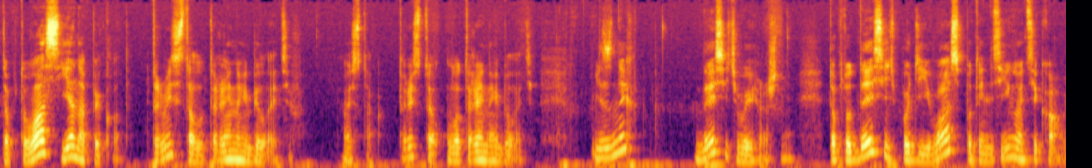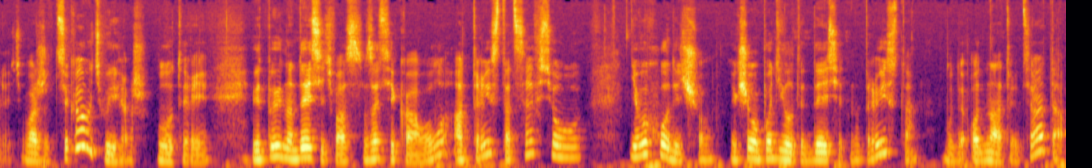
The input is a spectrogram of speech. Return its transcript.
Тобто, у вас є, наприклад, 300 лотерейних білетів. Ось так. 300 лотерейних білетів. Із них 10 виграшні. Тобто 10 подій вас потенційно цікавлять. Вас же цікавить виграш у лотереї. Відповідно, 10 вас зацікавило, а 300 це всього. І виходить, що якщо ви поділите 10 на 300, буде 1 тридцята,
